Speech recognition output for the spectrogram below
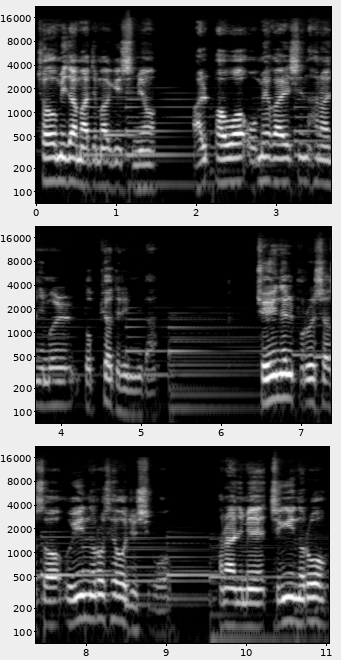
처음이자 마지막이시며 알파와 오메가이신 하나님을 높여드립니다. 죄인을 부르셔서 의인으로 세워주시고 하나님의 증인으로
